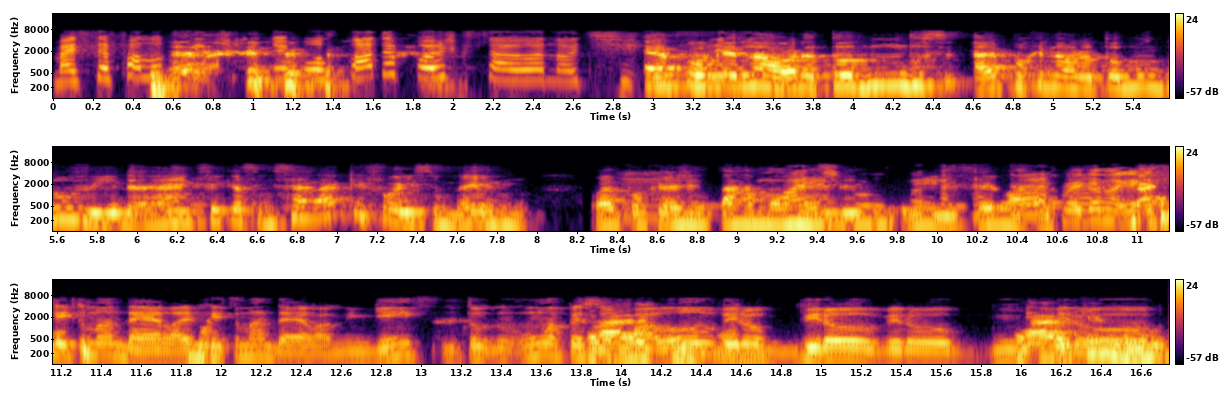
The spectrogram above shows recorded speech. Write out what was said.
Mas você falou que sentiu tremor só depois que saiu a notícia. É porque na hora todo mundo, é porque na hora todo mundo duvida. A gente fica assim, será que foi isso mesmo? Ou é porque a gente tava morrendo e, sei lá. Como é que é? É efeito Mandela, efeito Mandela. Ninguém, todo- uma pessoa Claro falou, não. virou, virou, virou, Claro virou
